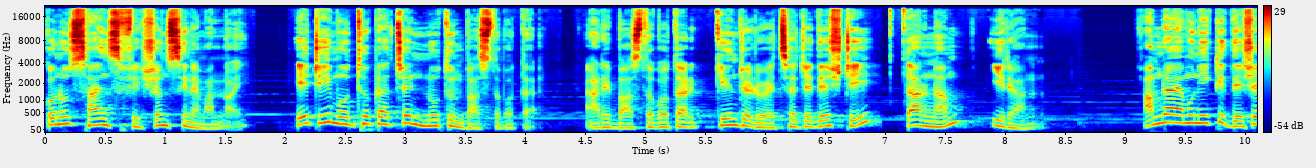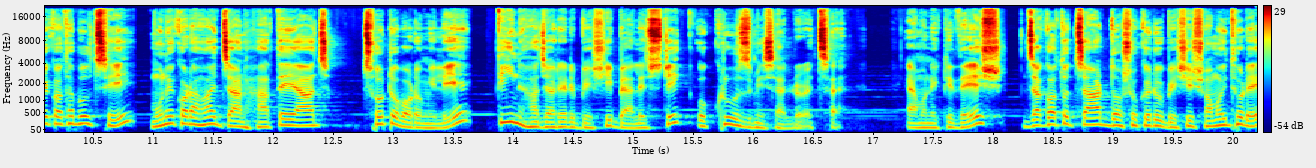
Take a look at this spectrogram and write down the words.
কোনো সায়েন্স ফিকশন সিনেমার নয়। এটি মধ্যপ্রাচ্যের নতুন বাস্তবতা। আর এই বাস্তবতার কেন্দ্রে রয়েছে যে দেশটি, তার নাম ইরান। আমরা এমন একটি দেশের কথা বলছি, মনে করা হয় যার হাতে আজ ছোট বড় মিলিয়ে তিন হাজারের বেশি ব্যালিস্টিক ও ক্রুজ মিসাইল রয়েছে। এমন একটি দেশ যা গত চার দশকেরও বেশি সময় ধরে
